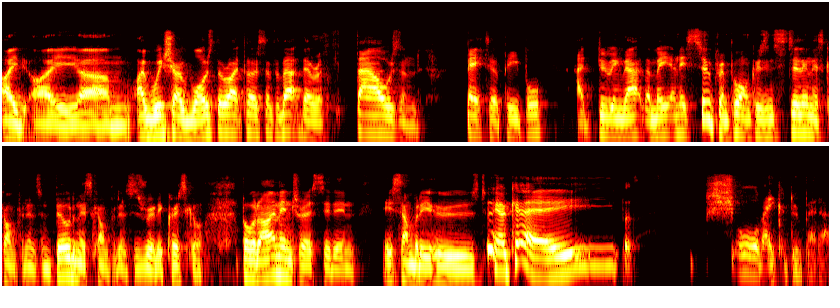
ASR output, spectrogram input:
I, I, um, I wish I was the right person for that. There are a thousand better people at doing that than me. And it's super important because instilling this confidence and building this confidence is really critical. But what I'm interested in is somebody who's doing okay, but sure they could do better.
